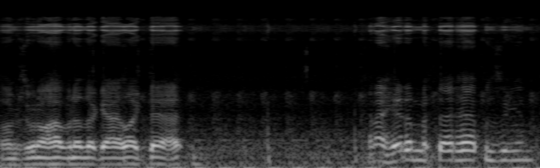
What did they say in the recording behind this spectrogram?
long as we don't have another guy like that. Can I hit him if that happens again?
